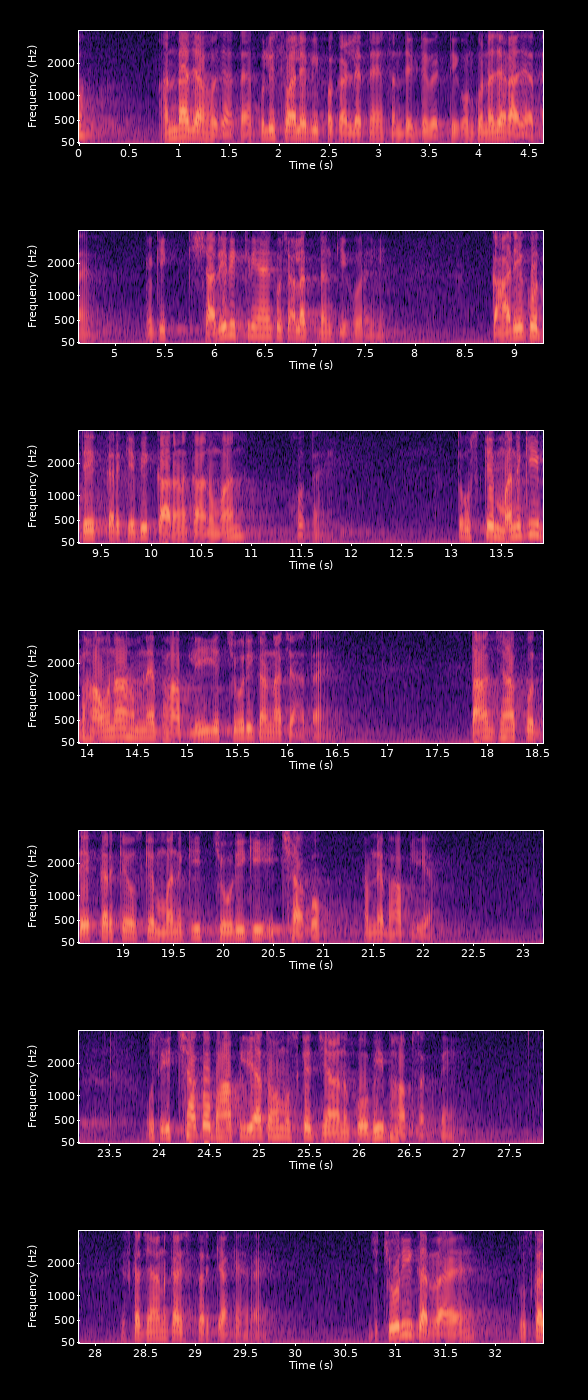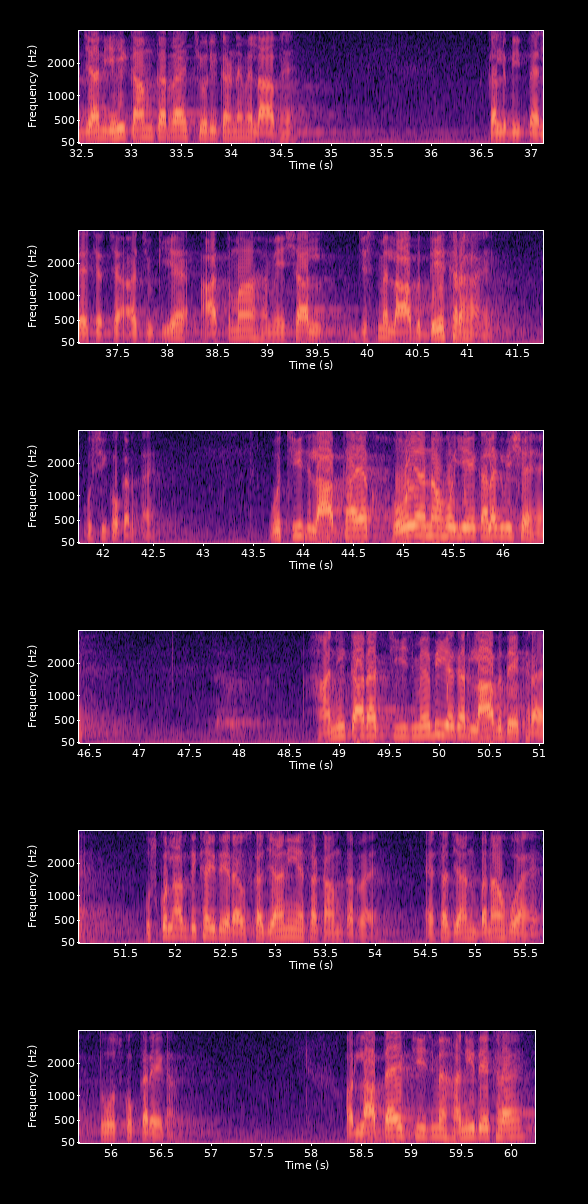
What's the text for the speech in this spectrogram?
अंदाज़ा हो जाता है। पुलिस वाले भी पकड़ लेते हैं संदिग्ध व्यक्ति को, उनको नज़र आ जाता है, क्योंकि शारीरिक क्रियाएँ कुछ अलग ढंग की हो रही हैं। कार्य को देख करके भी कारण का अनुमान होता है। तो उसके मन की भावना हमने भाप ली, ये चोरी करना चाहता है। ताक झाँक को देख करके उसके मन की चोरी की इच्छा को हमने भाप लिया। उस इच्छा को भाप लिया तो हम उसके ज्ञान को भी भाप सकते हैं। इसका ज्ञान का स्तर क्या कह रहा है? जो चोरी कर रहा है तो उसका ज्ञान यही काम कर रहा है, चोरी करने में लाभ है। कल भी पहले चर्चा आ चुकी है, आत्मा हमेशा जिसमें लाभ देख रहा है, उसी को करता है। वो चीज़ लाभदायक हो या ना हो, ये एक अलग विषय है। हानिकारक चीज़ में भी अगर लाभ देख रहा है उसको लाभ दिखाई दे रहा है, उसका ज्ञान ही ऐसा काम कर रहा है, ऐसा ज्ञान बना हुआ है तो उसको करेगा। और लाभदायक चीज़ में हानि देख रहा है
